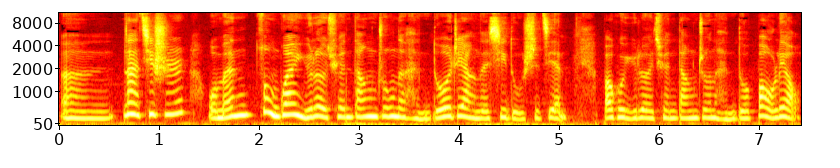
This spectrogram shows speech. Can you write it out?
嗯，那其实我们纵观娱乐圈当中的很多这样的吸毒事件，包括娱乐圈当中的很多爆料，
